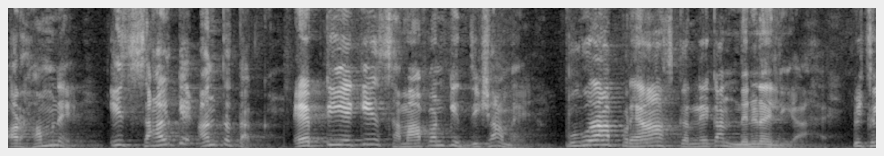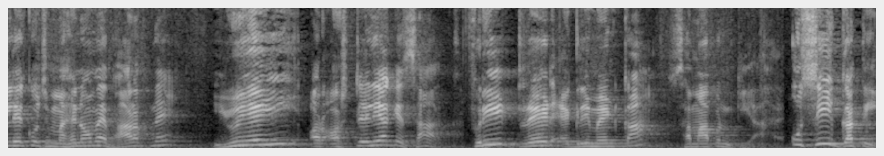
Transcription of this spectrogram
और हमने इस साल के अंत तक एफटीए के समापन की दिशा में पूरा प्रयास करने का निर्णय लिया है पिछले कुछ महीनों में भारत ने यूएई और ऑस्ट्रेलिया के साथ फ्री ट्रेड एग्रीमेंट का समापन किया है उसी गति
